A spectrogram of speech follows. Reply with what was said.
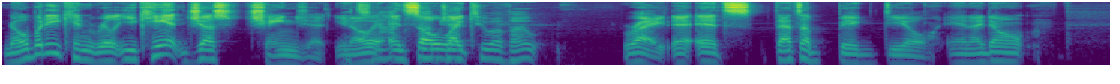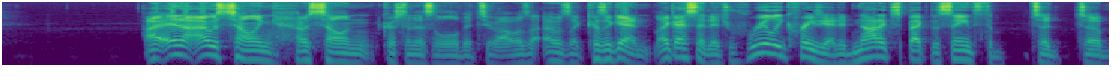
nobody can really you can't just change it, you know? And so like to a vote Right. It, it's that's a big deal, and I don't. I and I was telling I was telling Kristen this a little bit too. I was I was like because again, like I said, it's really crazy. I did not expect the Saints to to to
